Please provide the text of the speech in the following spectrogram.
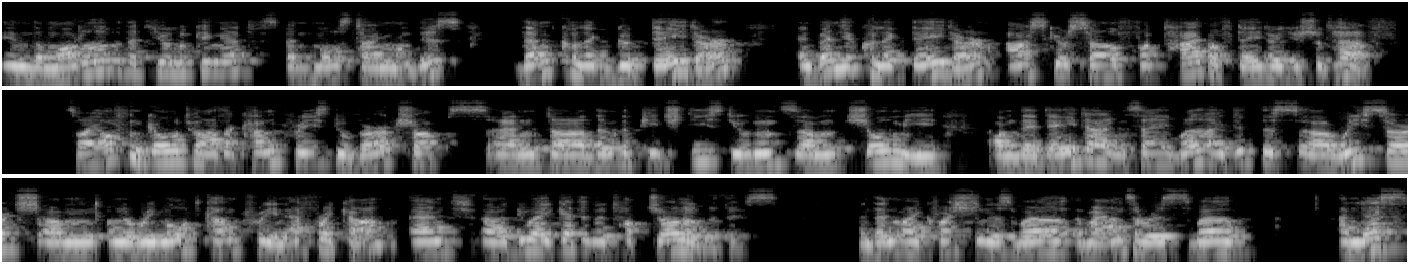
in the model that you're looking at, spend most time on this, then collect good data. And when you collect data, ask yourself what type of data you should have. So I often go to other countries, do workshops, and uh, then the PhD students um, show me um, their data and say, well, I did this uh, research um, on a remote country in Africa, and uh, do I get in a top journal with this? And then my question is, well, my answer is, well, unless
